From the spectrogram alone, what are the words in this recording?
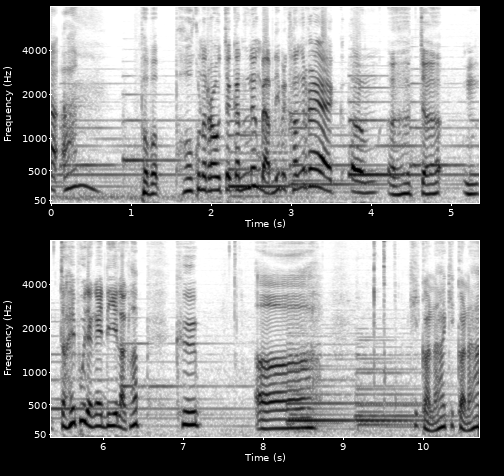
อะอืมพอพอพอคนเราเจอกันเรื่องแบบนี้เป็นครั้งแรก เออเออจะอืมจะให้พูดยังไงดีล่ะครับ คือ เออ คิดก่อนนะคิดก่อนนะ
